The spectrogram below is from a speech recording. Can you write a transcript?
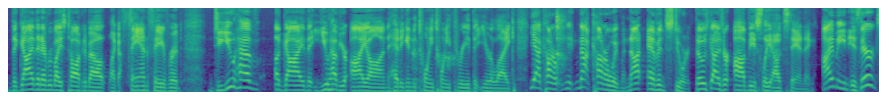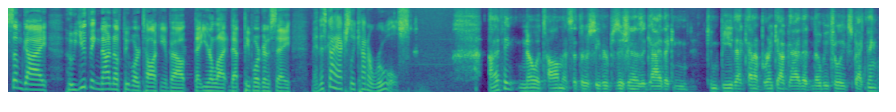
the guy that everybody's talking about, like a fan favorite. Do you have a guy that you have your eye on heading into 2023 that you're like, yeah, Conner, not Conner Weigman, not Evan Stewart. Those guys are obviously outstanding. I mean, is there some guy who you think not enough people are talking about that you're like that people are going to say, man, this guy actually kind of rules? I think Noah Thomas at the receiver position is a guy that can can be that kind of breakout guy that nobody's really expecting.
